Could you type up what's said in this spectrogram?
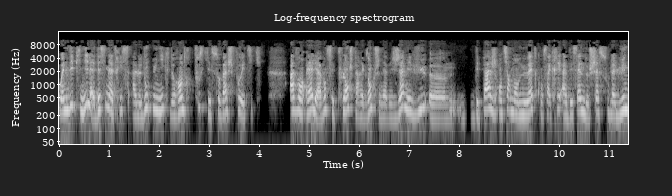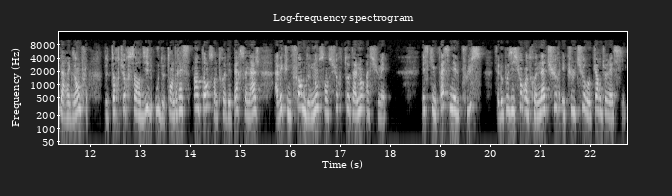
Wendy Pini, la dessinatrice, a le don unique de rendre tout ce qui est sauvage poétique. Avant elle et avant ses planches, par exemple, je n'avais jamais vu euh, des pages entièrement muettes consacrées à des scènes de chasse sous la lune, par exemple, de torture sordide ou de tendresse intense entre des personnages avec une forme de non-censure totalement assumée. Mais ce qui me fascinait le plus, c'est l'opposition entre nature et culture au cœur du récit.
